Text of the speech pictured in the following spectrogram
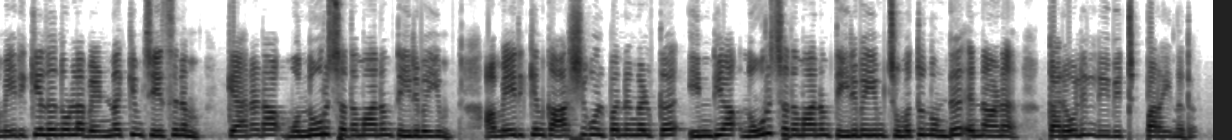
അമേരിക്കയിൽ നിന്നുള്ള വെണ്ണയ്ക്കും ചീസിനും കാനഡ മുന്നൂറ് ശതമാനം തീരുവയും അമേരിക്കൻ കാർഷിക ഉൽപ്പന്നങ്ങൾക്ക് ഇന്ത്യ നൂറ് ശതമാനം തീരുവയും ചുമത്തുന്നുണ്ട് എന്നാണ് കരോലിൻ ലീവിറ്റ് പറയുന്നത്.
